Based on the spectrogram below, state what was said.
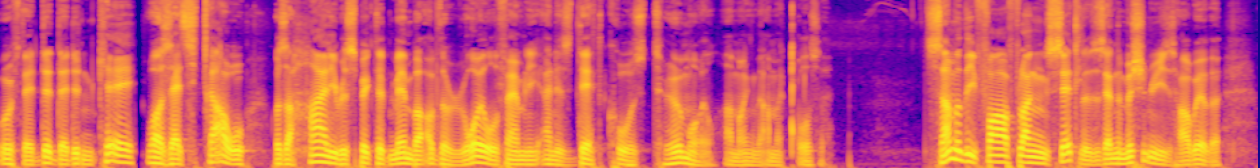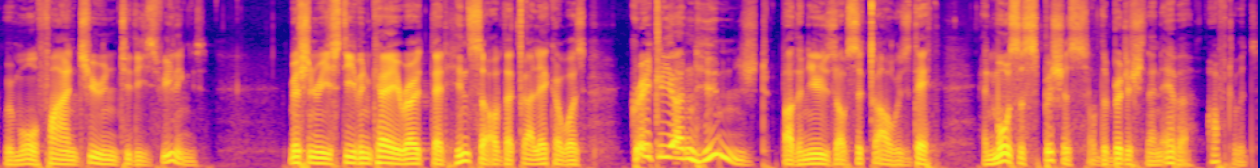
or if they did, they didn't care, was that Sikau was a highly respected member of the royal family and his death caused turmoil among the Amaxhosa. Some of the far flung settlers and the missionaries, however, were more fine tuned to these feelings. Missionary Stephen Kay wrote that Hintsa of the Galeka was greatly unhinged by the news of Sikau's death and more suspicious of the British than ever afterwards.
